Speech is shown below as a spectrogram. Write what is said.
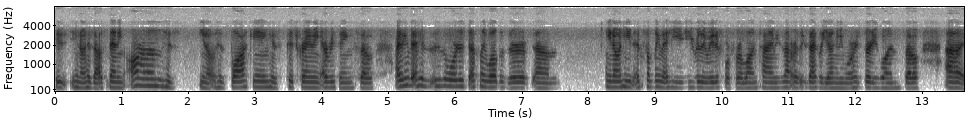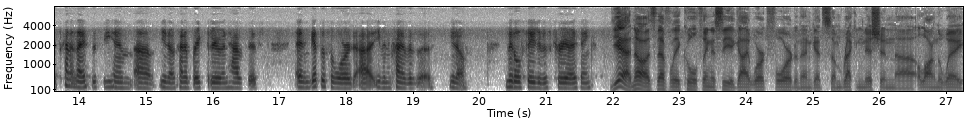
his you know, his outstanding arm, his you know his blocking, his pitch framing, everything. So I think that his his award is definitely well deserved. Um, you know, and he it's something that he he really waited for for a long time. He's not really exactly young anymore. He's 31, so uh, it's kind of nice to see him, uh, you know, kind of break through and have this and get this award, uh, even kind of as a you know middle stage of his career. I think. Yeah, no, it's definitely a cool thing to see a guy work for it and then get some recognition uh, along the way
